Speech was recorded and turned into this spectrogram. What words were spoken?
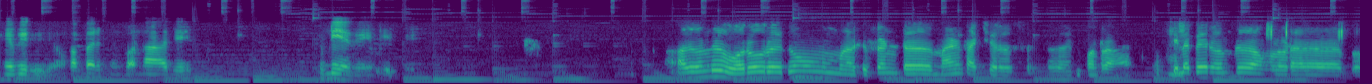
எப்படி இருக்கு? கம்பேரிசன் பண்ணா அது எப்படி அது? எப்படி அது வந்து ஒரு ஒரு இதுவும் டிஃப்ரெண்ட் மேனுஃபேக்சரர்ஸ் இது பண்றாங்க. சில பேர் வந்து அவங்களோட இப்போ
